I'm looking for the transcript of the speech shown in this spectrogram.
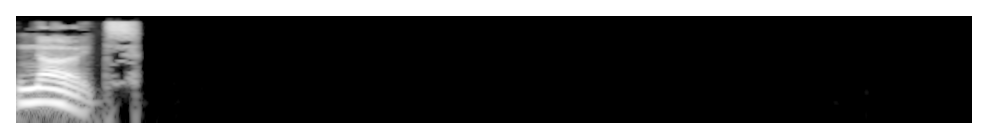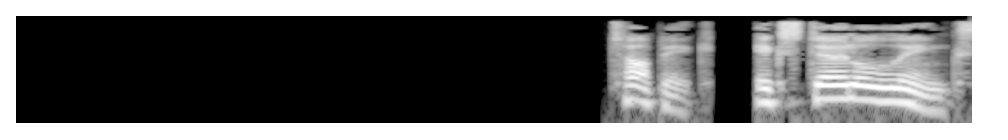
Notes External links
